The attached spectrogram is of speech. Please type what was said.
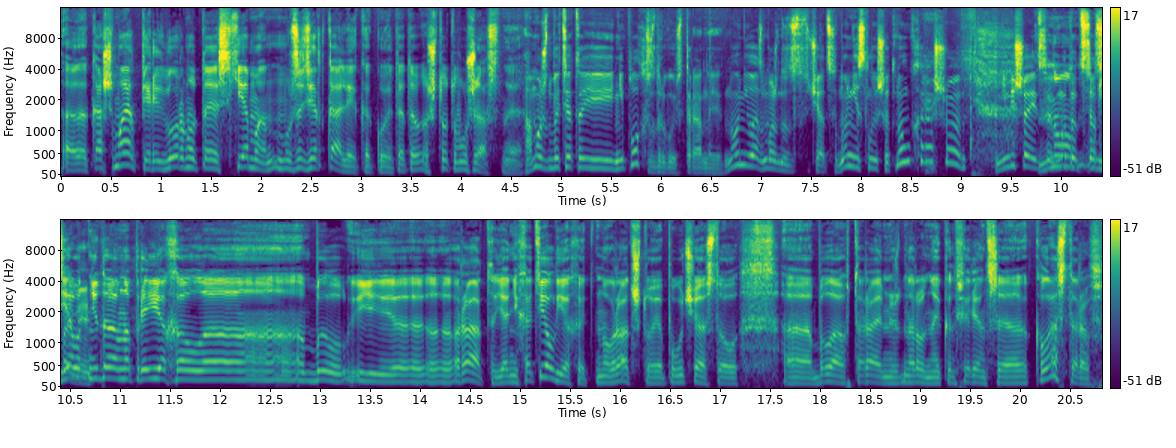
э, кошмар, перевернутая схема, ну зазеркалье какое-то, это что-то ужасное. А может быть это и неплохо с другой стороны? Ну невозможно достучаться, ну не слышат, ну хорошо, не мешается. Ну, мы тут все я сами... вот недавно приехал, э, был и э, рад, я не хотел ехать, но рад, что я поучаствовал. Э, была вторая международная конференция кластеров,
